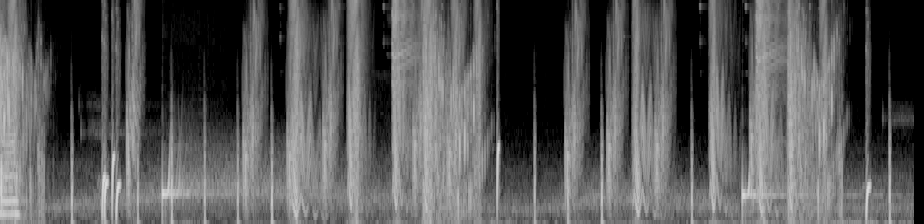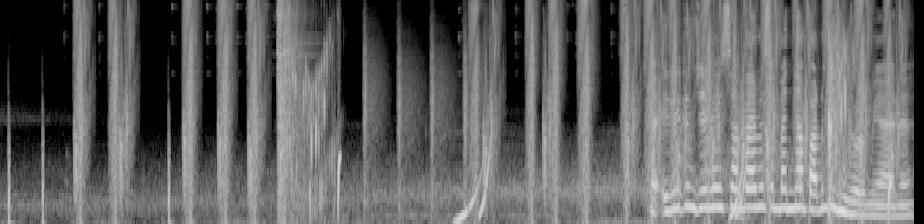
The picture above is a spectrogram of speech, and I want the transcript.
Ha. Ya iridim cevheri sen vermesen ben ne yapardım bilmiyorum yani.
